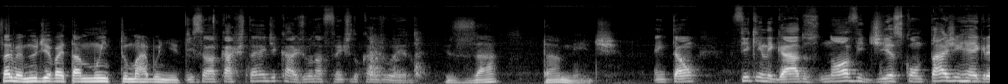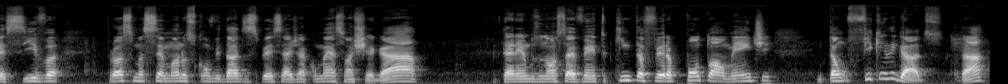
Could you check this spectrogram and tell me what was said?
Sério mesmo, no dia vai estar muito mais bonito. Isso é uma castanha de caju na frente do cajueiro. Exatamente. Então, fiquem ligados, nove dias, contagem regressiva. Próxima semana os convidados especiais já começam a chegar. Teremos o nosso evento quinta-feira pontualmente. Então, fiquem ligados, tá?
